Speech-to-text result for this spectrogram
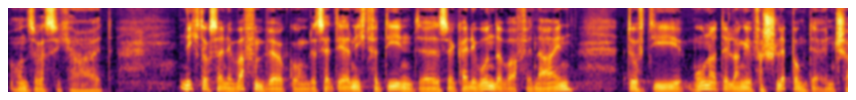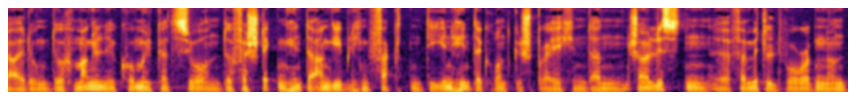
unserer Sicherheit nicht durch seine Waffenwirkung, das hätte er nicht verdient, er ist ja keine Wunderwaffe, nein, durch die monatelange Verschleppung der Entscheidung, durch mangelnde Kommunikation, durch Verstecken hinter angeblichen Fakten, die in Hintergrundgesprächen dann Journalisten äh, vermittelt wurden und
